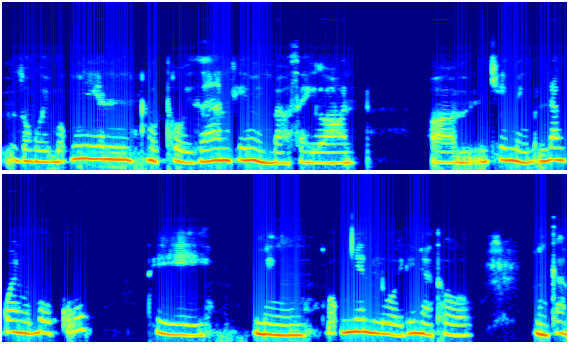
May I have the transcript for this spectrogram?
rồi bỗng nhiên một thời gian khi mình vào Sài Gòn, um, khi mình vẫn đang quen với bồ cũ, thì mình bỗng nhiên lười đi nhà thờ. Mình cảm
